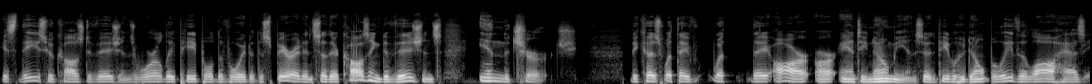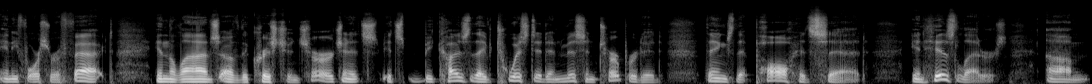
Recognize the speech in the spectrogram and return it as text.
It's these who cause divisions worldly people devoid of the spirit. And so they're causing divisions in the church because what they what they are are antinomians. They're the people who don't believe the law has any force or effect in the lives of the Christian church. And it's it's because they've twisted and misinterpreted things that Paul had said in his letters um,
